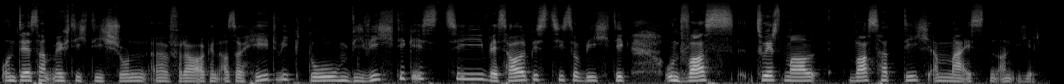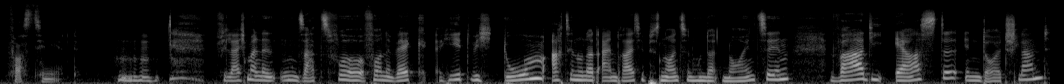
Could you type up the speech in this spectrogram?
Und deshalb möchte ich dich schon äh, fragen, also Hedwig Dom, wie wichtig ist sie? Weshalb ist sie so wichtig? Und was, zuerst mal, was hat dich am meisten an ihr fasziniert? Vielleicht mal einen Satz vor, vorneweg. Hedwig Dom, 1831 bis 1919, war die erste in Deutschland,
